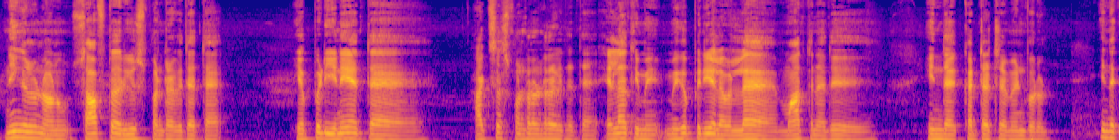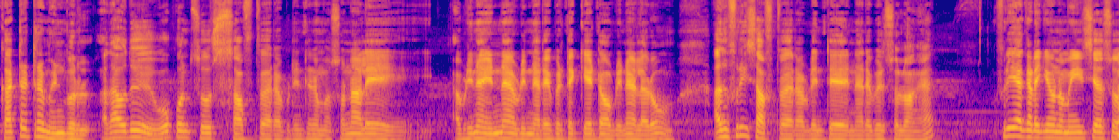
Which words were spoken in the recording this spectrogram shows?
நீங்களும் நானும் சாஃப்ட்வேர் யூஸ் பண்ணுற விதத்தை எப்படி இணையத்தை அக்சஸ் பண்ணுறோன்ற விதத்தை எல்லாத்தையுமே மிகப்பெரிய லெவலில் மாற்றினது இந்த கட்டற்ற மென்பொருள். இந்த கட்டற்ற மென்பொருள் அதாவது ஓப்பன் சோர்ஸ் சாஃப்ட்வேர் அப்படின்ட்டு நம்ம சொன்னாலே அப்படின்னா என்ன அப்படின்னு நிறைய பேர்கிட்ட கேட்டோம் அப்படின்னா எல்லோரும் அது ஃப்ரீ சாஃப்ட்வேர் அப்படின்ட்டு நிறைய பேர் சொல்லுவாங்க. ஃப்ரீயாக கிடைக்கும் நம்ம ஈஸியாக சோ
